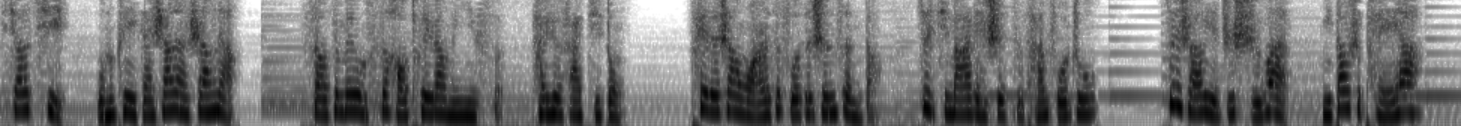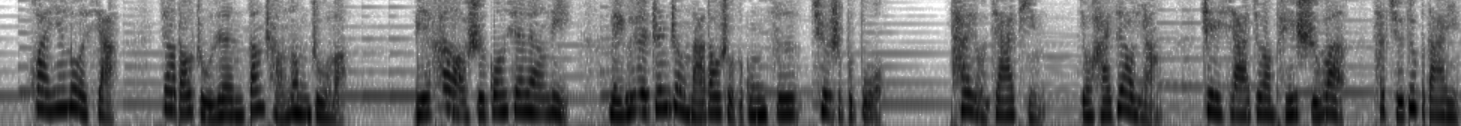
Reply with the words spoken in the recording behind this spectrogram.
消气，我们可以再商量商量。嫂子没有丝毫退让的意思，她越发激动。配得上我儿子佛子身份的，最起码得是紫檀佛珠，最少也值十万，你倒是赔啊！话音落下，教导主任当场愣住了。别看老师光鲜亮丽，每个月真正拿到手的工资确实不多。他有家庭，有孩子要养，这下就让赔十万，他绝对不答应。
